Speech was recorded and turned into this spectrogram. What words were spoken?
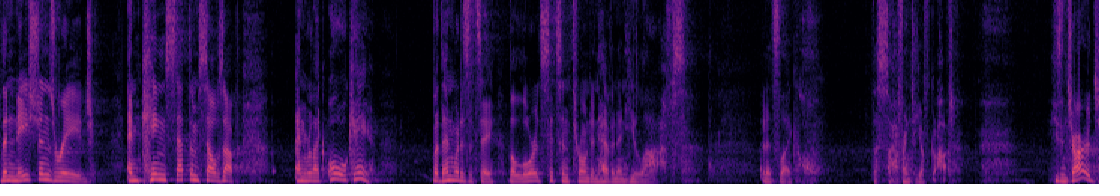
the nations rage and kings set themselves up. And we're like, oh, okay. But then what does it say? The Lord sits enthroned in heaven and he laughs. And it's like, oh, the sovereignty of God. He's in charge.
